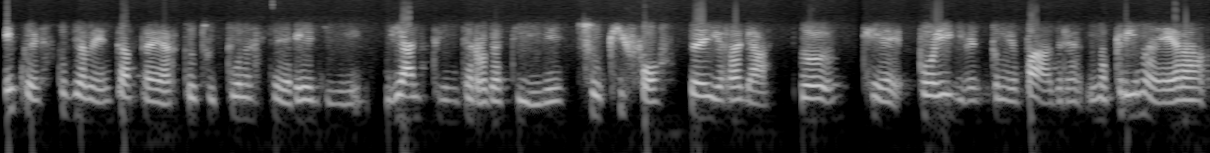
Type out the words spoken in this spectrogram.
e questo ovviamente ha aperto tutta una serie di, di altri interrogativi su chi fosse il ragazzo che poi diventò mio padre, ma prima era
